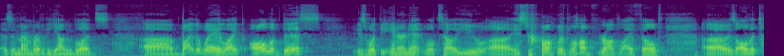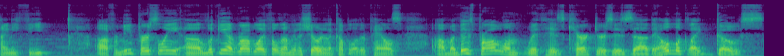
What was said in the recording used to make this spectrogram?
as a member of the Youngbloods. by the way, like all of this is what the internet will tell you is wrong with Rob, Rob Liefeld. is all the tiny feet uh, for me personally, uh, looking at Rob Liefeld, and I'm going to show it in a couple other panels, uh, my biggest problem with his characters is uh, they all look like ghosts.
